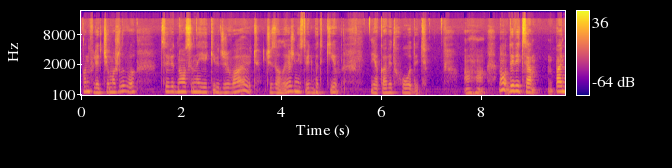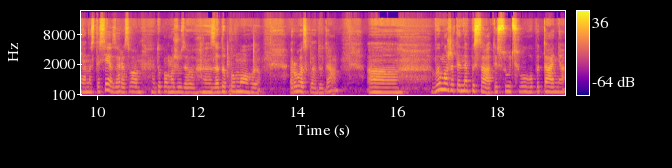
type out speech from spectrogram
конфлікт. Чи можливо це відносини, які відживають, чи залежність від батьків, яка відходить? Ага. Ну, дивіться, пані Анастасія, зараз вам допоможу за, за допомогою розкладу. Да? А, ви можете не писати суть свого питання,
